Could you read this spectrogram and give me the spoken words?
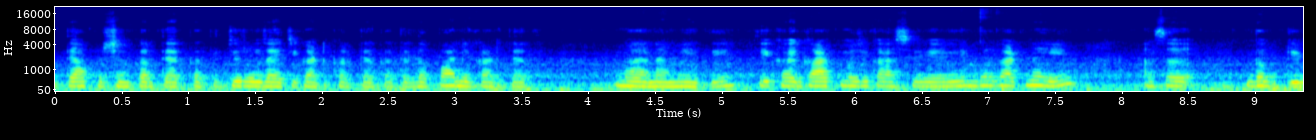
ते ऑपरेशन करतात का? ते चिरून जायची गाठ करतात का? त्याला पाणी काढतात. मला नाही माहिती. ती काय गाठ म्हणजे का अशी निंबर गाठ नाही असं धबकी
